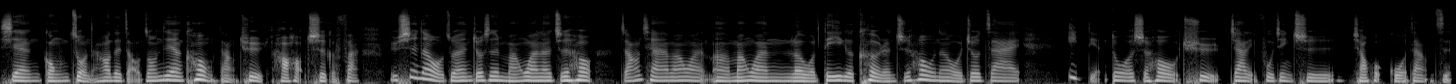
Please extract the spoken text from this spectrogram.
先工作，然后再找中间的空档去好好吃个饭。于是呢，我昨天就是忙完了之后，早上起来忙完，嗯，忙完了我第一个客人之后呢，我就在一点多的时候去家里附近吃小火锅这样子。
